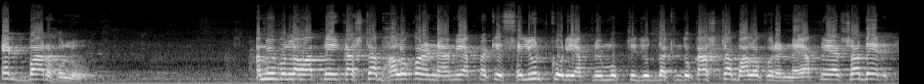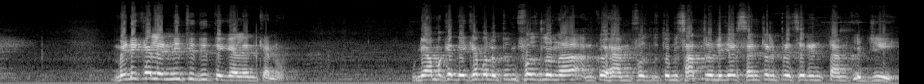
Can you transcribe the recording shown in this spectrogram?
একবার হলো। আমি বললাম, আপনি এই কাজটা ভালো করেন না আমি আপনাকে স্যালিউট করি, আপনি মুক্তিযোদ্ধা, কিন্তু কাজটা ভালো করেন নাই। আপনি এরশাদের মেডিকেলের নীতি দিতে গেলেন কেন? উনি আমাকে দেখে বলে তুমি ফজলো না? আমি কই হ্যাঁ আমি ফজলো। তুমি ছাত্রলীগের সেন্ট্রাল প্রেসিডেন্ট আমি কই, জি।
